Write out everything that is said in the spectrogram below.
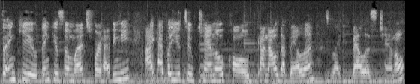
thank you. Thank you so much for having me. I have a YouTube channel called Canal da Bela. It's like Bela's channel.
